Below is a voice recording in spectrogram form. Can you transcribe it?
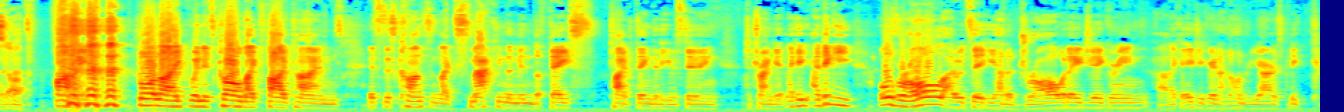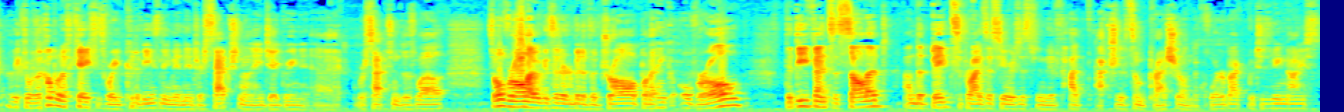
like, that's fine. but like when it's called like five times, it's this constant like smacking them in the face type thing that he was doing to try and get like he, I think he overall I would say he had a draw with AJ Green. Uh, like AJ Green had 100 yards, but he like there was a couple of cases where he could have easily made an interception on AJ Green uh, receptions as well. So overall, I would consider it a bit of a draw. But I think overall. The defense is solid, and the big surprise this year is just been they've had actually some pressure on the quarterback, which has been nice.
